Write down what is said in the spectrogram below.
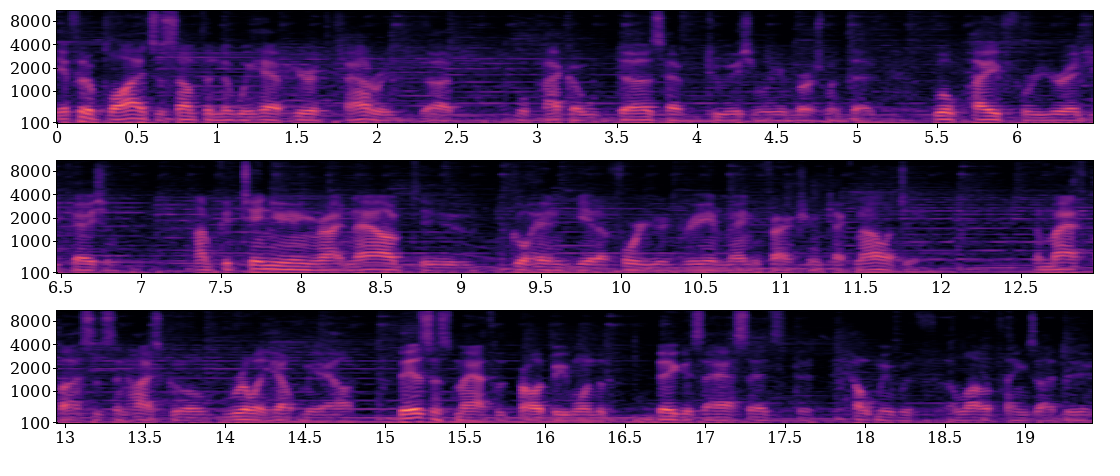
If it applies to something that we have here at the foundry, uh, Waupaca does have tuition reimbursement that will pay for your education. I'm continuing right now to go ahead and get a four-year degree in manufacturing technology. The math classes in high school really helped me out. Business math would probably be one of the biggest assets that helped me with a lot of things I do.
